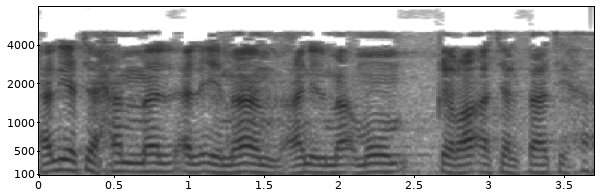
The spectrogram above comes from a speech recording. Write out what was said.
هل يتحمل الإمام عن المأموم قراءة الفاتحة؟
